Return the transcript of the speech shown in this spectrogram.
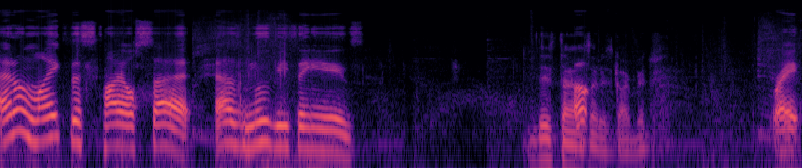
I don't like this tile set. It has movie thingies, This tile Oh. set is garbage. right?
